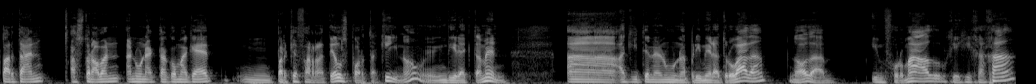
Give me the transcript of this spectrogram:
per tant, es troben en un acte com aquest mm, perquè Ferreter els porta aquí, no?, indirectament. Uh, aquí tenen una primera trobada, no?, de informal, jiji-jaja,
